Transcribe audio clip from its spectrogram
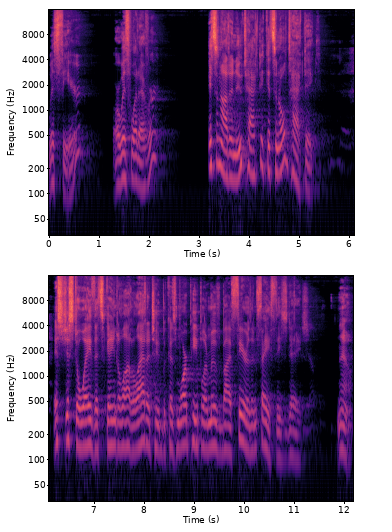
with fear or with whatever? It's not a new tactic, it's an old tactic. It's just a way that's gained a lot of latitude because more people are moved by fear than faith these days. Now,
